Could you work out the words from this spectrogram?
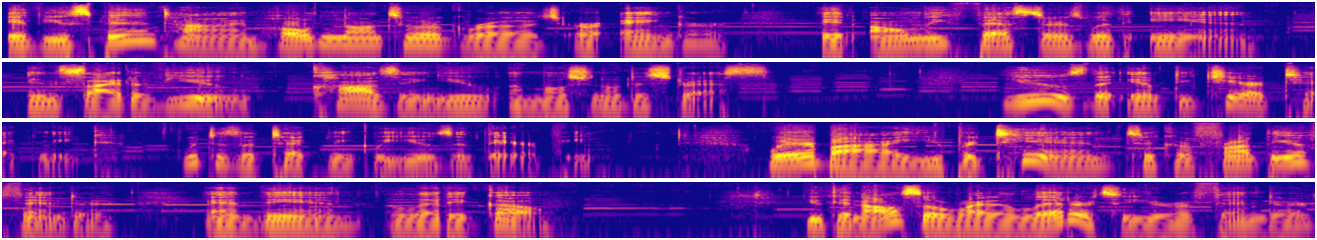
If you spend time holding on to a grudge or anger, it only festers within, inside of you, causing you emotional distress. Use the empty chair technique which is a technique we use in therapy, whereby you pretend to confront the offender and then let it go. You can also write a letter to your offender,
